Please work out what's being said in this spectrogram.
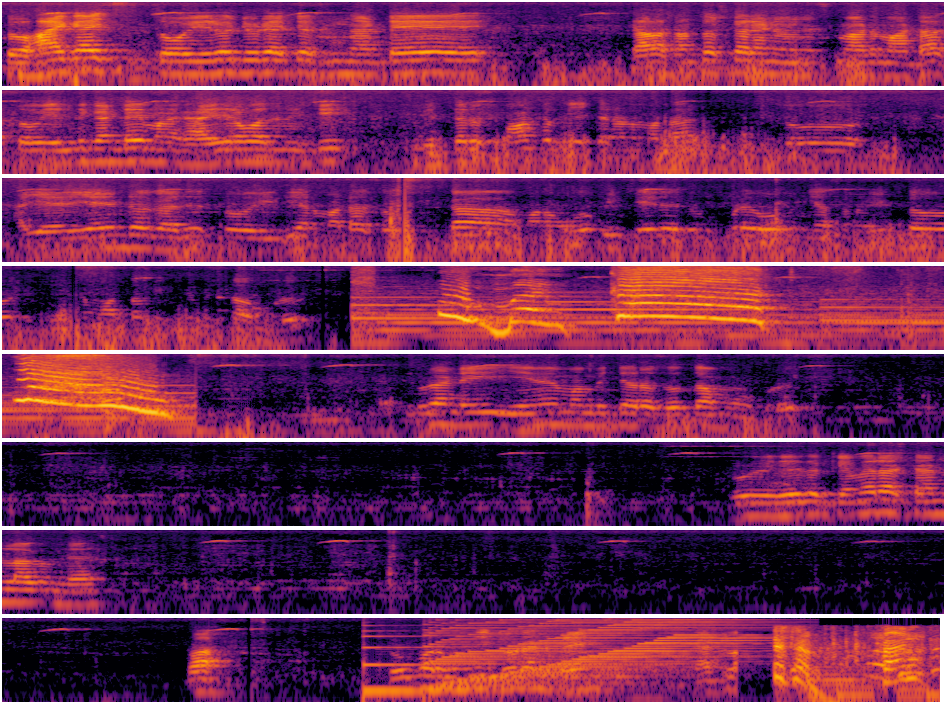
So hi guys so ఈరోజు video వచ్చేసిందంటే చాలా సంతోషకరమైన న్యూస్ మాట మాట. సో ఎందుకంటే మనకి హైదరాబాద్ నుంచి ఇద్దరు స్పాన్సర్ చేశారనమాట సో ఏంటో కాదు. సో ఇది అనమాట సో ఇంకా మనం ఓపెన్ చేయలేదు. ఇప్పుడే ఓపెన్ చేస్తాం. ఏంటో మొత్తం మీకు చూపిస్తాం ఇప్పుడు చూడండి ఏమేమి పంపించారో చూద్దాము ఇప్పుడు. ఇదేదో కెమెరా స్టాండ్ లాగా ఉందే వా సూపర్ ఉంది చూడండి friends.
